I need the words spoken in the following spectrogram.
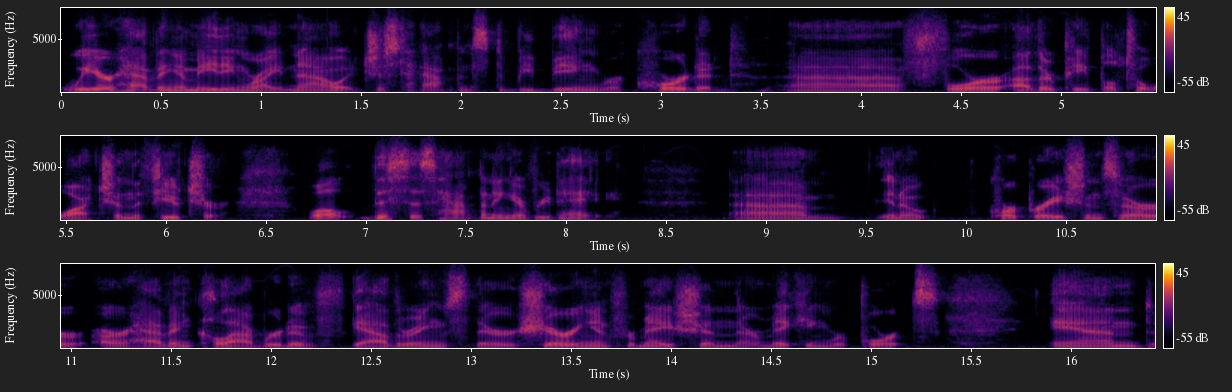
we are having a meeting right now. It just happens to be being recorded uh, for other people to watch in the future. Well, this is happening every day. Um, you know, corporations are are having collaborative gatherings. They're sharing information. They're making reports, and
